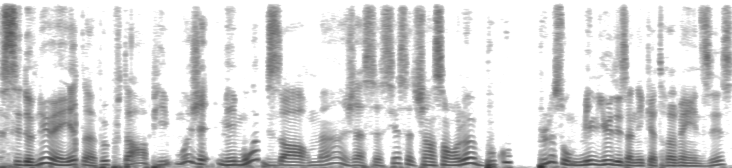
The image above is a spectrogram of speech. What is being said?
c'est devenu un hit un peu plus tard. Puis moi, j'ai- mais moi, bizarrement, j'associais cette chanson-là beaucoup plus au milieu des années 90.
